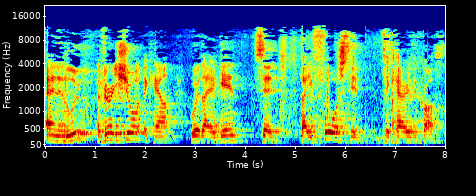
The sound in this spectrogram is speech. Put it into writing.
And in Luke, a very short account where they again said they forced him to carry the cross.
